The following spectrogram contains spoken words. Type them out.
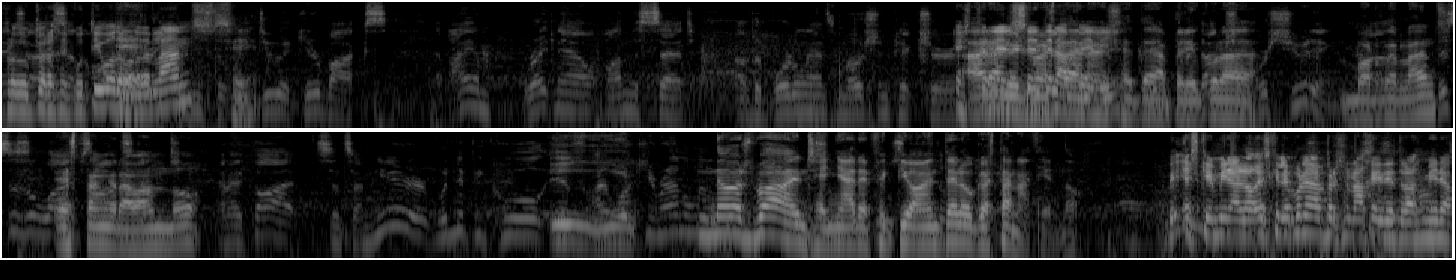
Productor ejecutivo de Borderlands. Sí. do at Gearbox. And I am right now on the set of the Borderlands motion picture. Está ahora en el set de la están en el peli. set de la película. Uh, Borderlands. Están grabando. Y nos va a enseñar efectivamente lo que están haciendo. Es que míralo, es que le ponen al personaje ahí detrás, mira.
